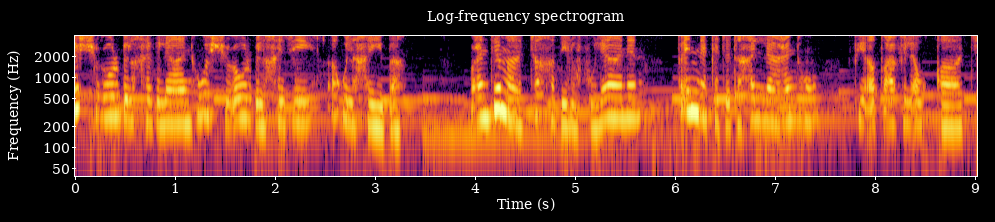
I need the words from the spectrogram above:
الشعور بالخذلان هو الشعور بالخزي أو الخيبة. وعندما تخذل فلانا فإنك تتخلى عنه في أضعف الأوقات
